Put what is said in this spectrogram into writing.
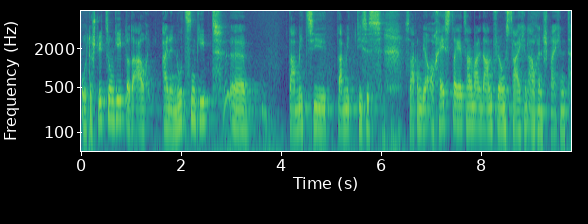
Unterstützung gibt oder auch einen Nutzen gibt. Äh, damit sie, damit dieses, sagen wir, Orchester jetzt einmal in Anführungszeichen auch entsprechend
